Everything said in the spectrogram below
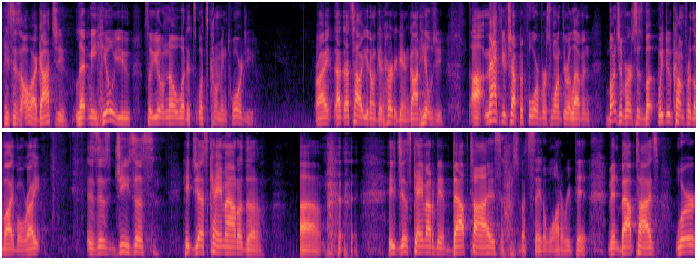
He says, Oh, I got you. Let me heal you so you'll know what it's, what's coming toward you. Right? That, that's how you don't get hurt again. God heals you. Uh, Matthew chapter 4, verse 1 through 11. Bunch of verses, but we do come for the Bible, right? Is this Jesus? He just came out of the um, he just came out of being baptized. I was about to say the watery pit. Been baptized where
